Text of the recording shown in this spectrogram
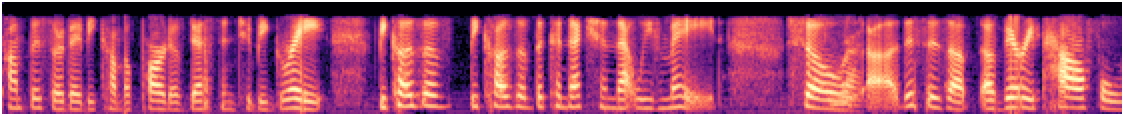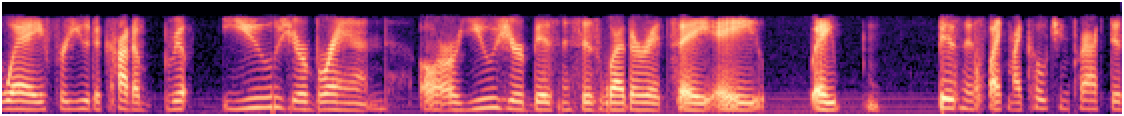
compass or they become a part of destined to be great because of because of the connection that we've made so right. uh, this is a, a very powerful way for you to kind of use your brand or use your businesses whether it's a a a business like my coaching practice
